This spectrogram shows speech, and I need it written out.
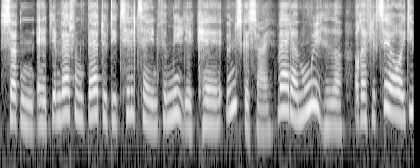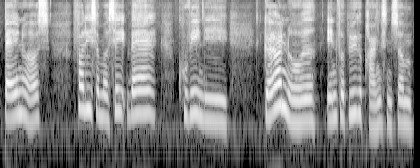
sådan at jamen, hvad for nogle bæredygtige tiltag en familie kan ønske sig? Hvad er der af muligheder? Og reflektere over i de baner også, for ligesom at se, hvad kunne vi egentlig gøre noget inden for byggebranchen som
